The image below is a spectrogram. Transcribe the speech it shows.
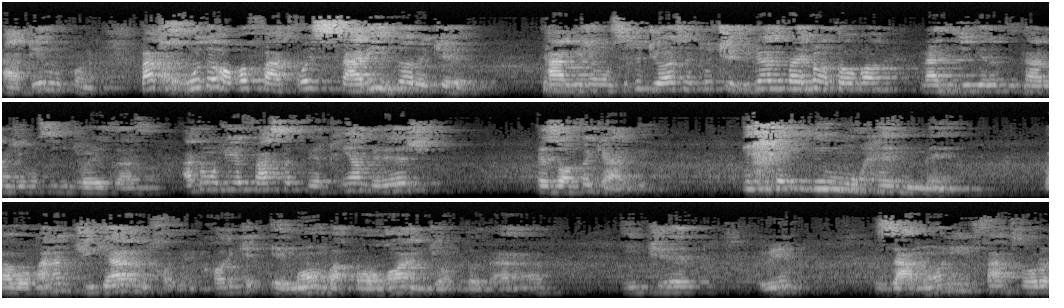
تغییر می‌کنه. بعد خود آقا فتوای سریح داره که ترویج موسیقی جایز تو چجوری از بیانات آقا نتیجه گرفتی ترویج موسیقی جایز است؟ حتی اونجا یه فصل فقهی هم بهش اضافه کردیم این خیلی مهمه و واقعا هم جیگر می‌خواد. یعنی کاری که امام و آقا انجام دادن این که ببین زمانی این فتوا رو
